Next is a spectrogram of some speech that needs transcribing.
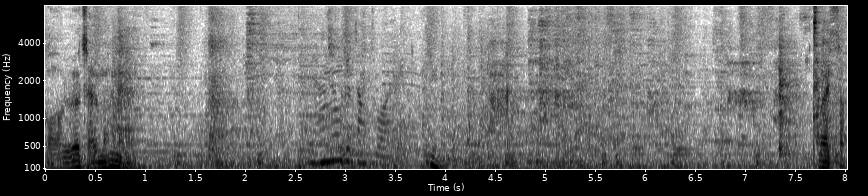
어 이거 잘 먹네. 맛있어?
